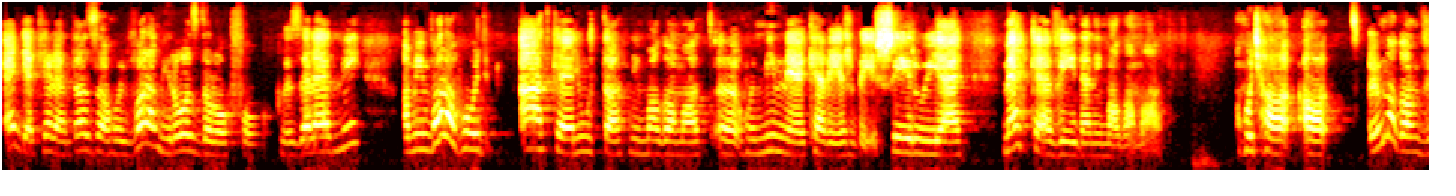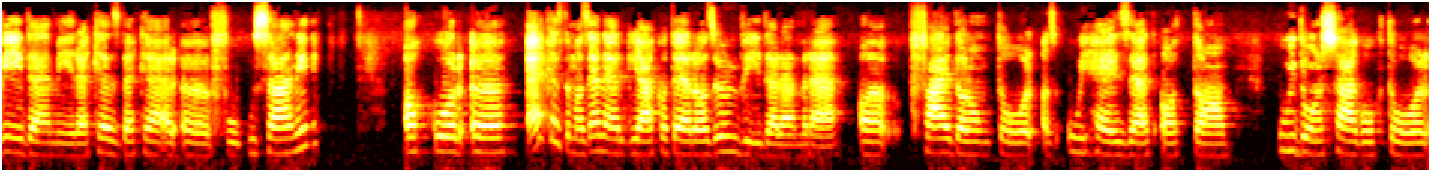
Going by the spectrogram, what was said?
egyet jelent azzal, hogy valami rossz dolog fog közeledni, amin valahogy át kell juttatni magamat, hogy minél kevésbé sérüljek, meg kell védeni magamat. Hogyha az önmagam védelmére kezdek el fókuszálni, akkor elkezdem az energiákat erre az önvédelemre, a fájdalomtól, az új helyzet adta újdonságoktól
